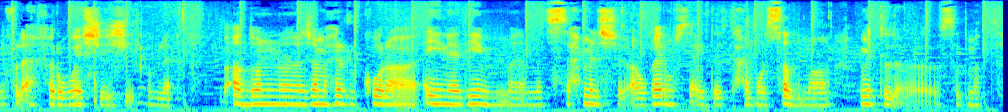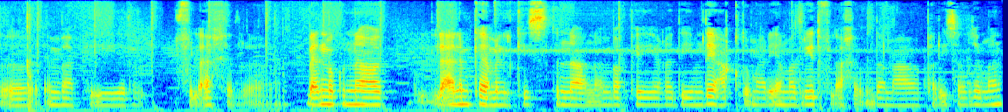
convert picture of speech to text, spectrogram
وفي الآخر واش يجي أو لا. أظن جماهير الكرة أي نادي ما تستحملش أو غير مستعده لتحمل صدمة مثل صدمة إمبابي في الآخر بعد ما كنا العالم كامل كيستنى أن مبابي غادي يمضي عقده مع ريال مدريد وفي الآخر مضى مع باريس سان جيرمان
